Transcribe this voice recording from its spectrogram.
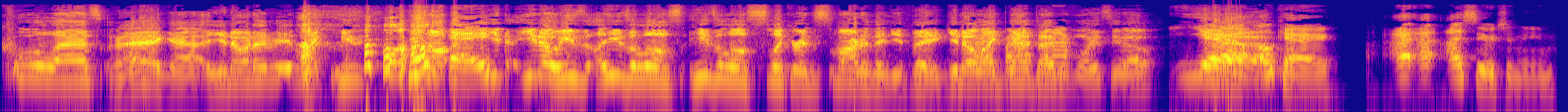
cool ass, hey guy, you know what I mean? Like he's, he's all- Okay. you, know, you know, he's he's a little he's a little slicker and smarter than you think, you know, like that type of voice, you know. Yeah, Yeah. okay. I, I I see what you mean.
